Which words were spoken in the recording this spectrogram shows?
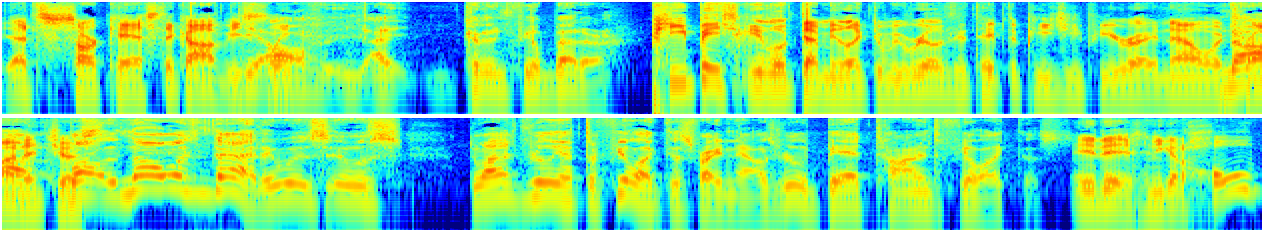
That's sarcastic, obviously. Yeah, oh, I couldn't feel better. Pete basically looked at me like, "Do we really have to tape the PGP right now? We're no, trying to just." well, no, it wasn't that. It was, it was, do I really have to feel like this right now? It's really bad time to feel like this. It is, and you got a whole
